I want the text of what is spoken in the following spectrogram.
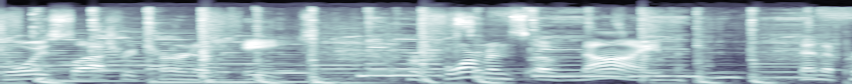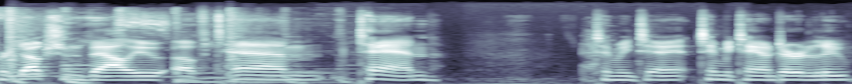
joy slash return of eight, a performance of nine, and a production value of 10. 10 Timmy Tan- Timmy Tanderloo,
